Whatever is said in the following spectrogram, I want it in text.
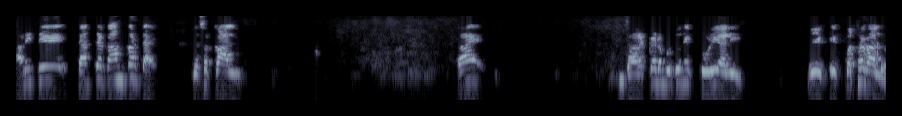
आणि ते त्यांचं काम करताय जसं काल काय झारखंड मधून एक टोळी आली एक एक पथक आलं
